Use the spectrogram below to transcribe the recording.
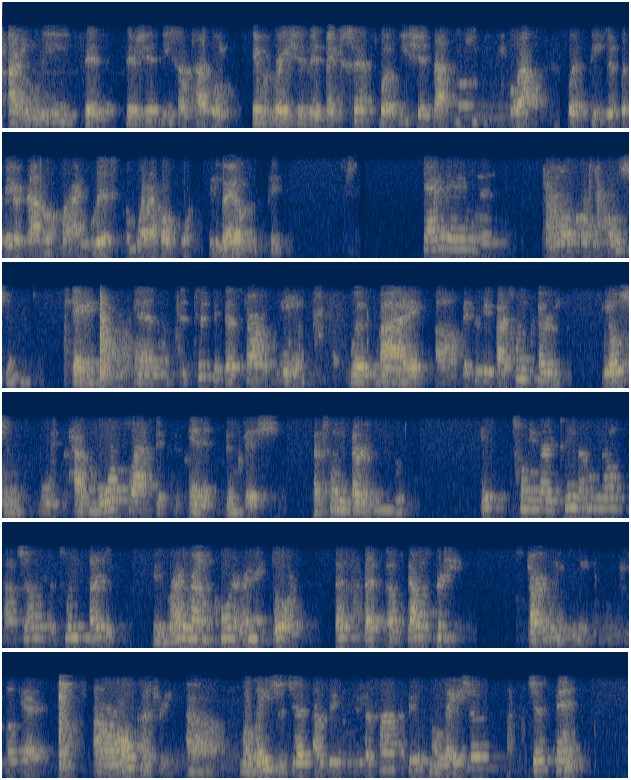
I believe that there should be some type of immigration that makes sense, but we should not be keeping people out. But these are, but they are not on my list of what I vote for. Anybody else's opinion? Saturday was Global Ocean Day, and a statistic that startled me was by uh, they predict by 2030 the oceans will have more plastic in it than fish. By 2030, mm-hmm. it's 2019. I don't know about y'all, but 2030 is right around the corner, right next door. That's that's uh, that was pretty startling to me when we look at our own country. Uh, Malaysia just, I was reading the New York Times, I think it was Malaysia just sent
